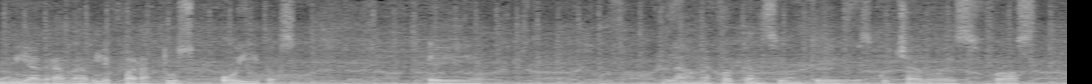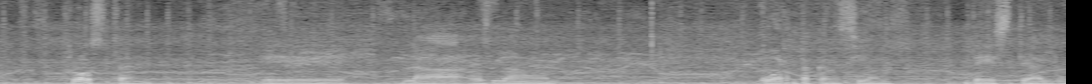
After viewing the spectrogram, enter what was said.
muy agradable para tus oídos. Eh, la mejor canción que he escuchado es Frost, Frosten. Eh, la, es la cuarta canción de este álbum.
